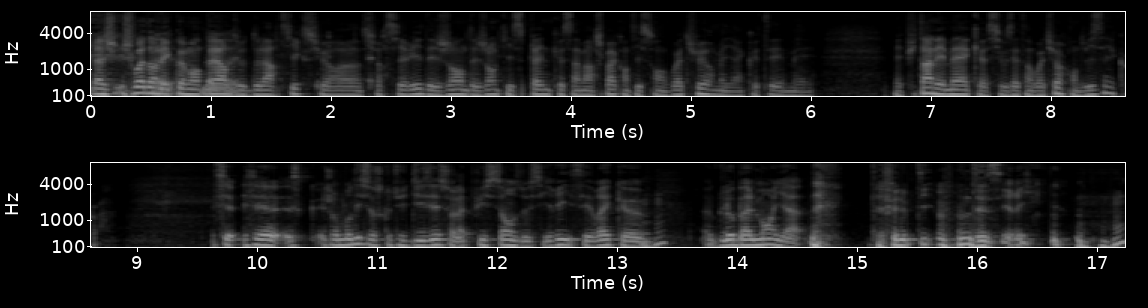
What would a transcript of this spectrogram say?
Là, je, vois dans les commentaires non, ouais. de, de l'article sur euh, sur Siri des gens des gens qui se plaignent que ça marche pas quand ils sont en voiture, mais il y a un côté mais mais putain les mecs, si vous êtes en voiture, conduisez quoi. C'est- c'est- ce que- je rebondis sur ce que tu disais sur la puissance de Siri. C'est vrai que Mhm. euh, globalement, il y a. T'as fait le petit de Siri. Mhm.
